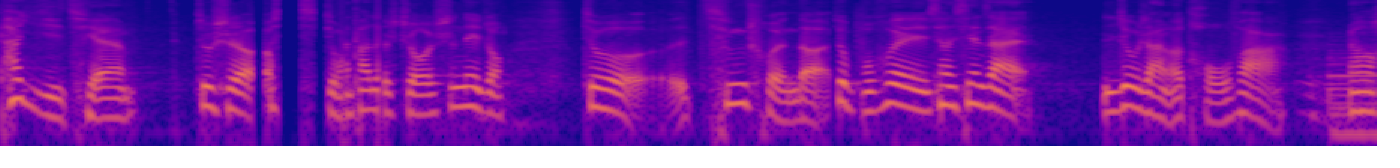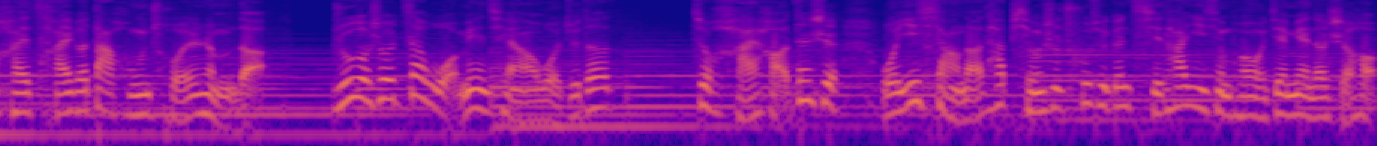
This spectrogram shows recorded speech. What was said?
他以前就是喜欢他的时候是那种，就清纯的，就不会像现在。又染了头发，然后还擦一个大红唇什么的。如果说在我面前啊，我觉得就还好。但是我一想到他平时出去跟其他异性朋友见面的时候，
